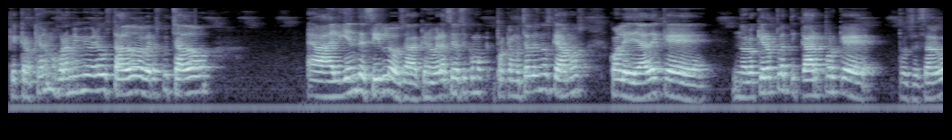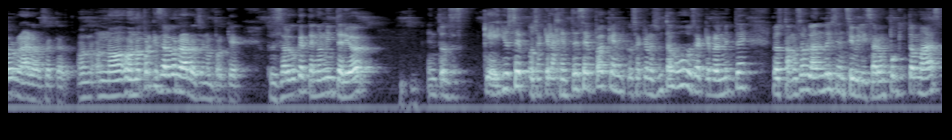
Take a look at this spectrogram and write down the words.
que creo que a lo mejor a mí me hubiera gustado haber escuchado a alguien decirlo, o sea, que no hubiera sido así como, porque muchas veces nos quedamos con la idea de que no lo quiero platicar porque, pues es algo raro, o sea, o no, o no porque es algo raro, sino porque, pues es algo que tengo en mi interior. Entonces, que ellos sepan, o sea, que la gente sepa que, o sea, que no es un tabú, o sea, que realmente lo estamos hablando y sensibilizar un poquito más.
